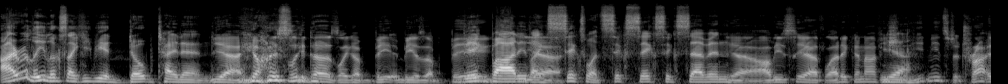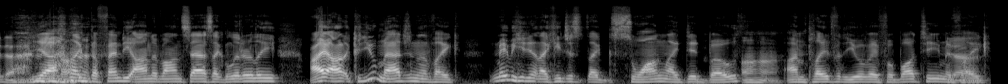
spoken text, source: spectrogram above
Ira Lee looks like he'd be a dope tight end. Yeah, he honestly does. Like a big, be as a big, Big body, yeah. like six what, six six, six seven. Yeah, obviously athletic enough. He Yeah. should, he needs to try that. Yeah, like the Fendi Onobun sass. Like literally, I could you imagine if like maybe he didn't like he just like swung like did both Uh-huh. on played for the U of A football team. If Yeah. like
